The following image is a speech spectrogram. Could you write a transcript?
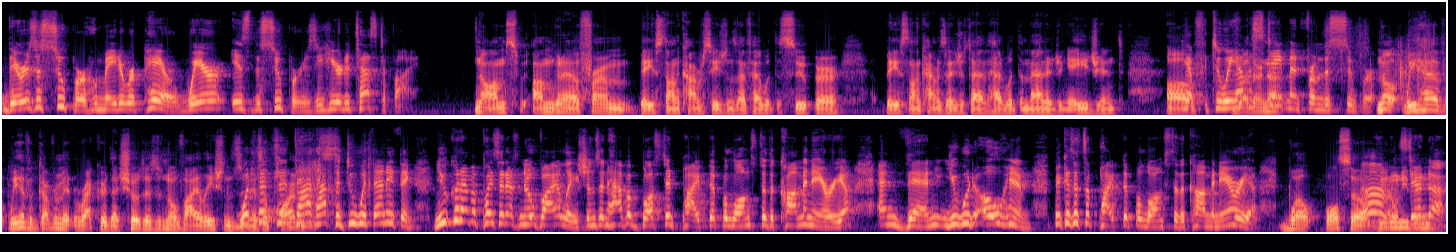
there is a super who made a repair. Where is the super? Is he here to testify? No, I'm I'm going to affirm based on conversations I've had with the super, based on conversations I've had with the managing agent. Yeah, do we have a or not- statement from the super? No, we have we have a government record that shows that there's no violations What in does that apartment. have to do with anything? You could have a place that has no violations and have a busted pipe that belongs to the common area, and then you would owe him because it's a pipe that belongs to the common area. Well, also Oh, we don't even stand up,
